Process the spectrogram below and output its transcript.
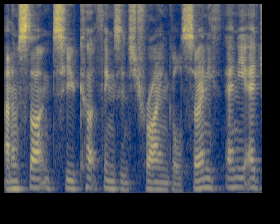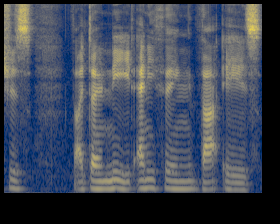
and I'm starting to cut things into triangles. So any any edges that I don't need, anything that is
